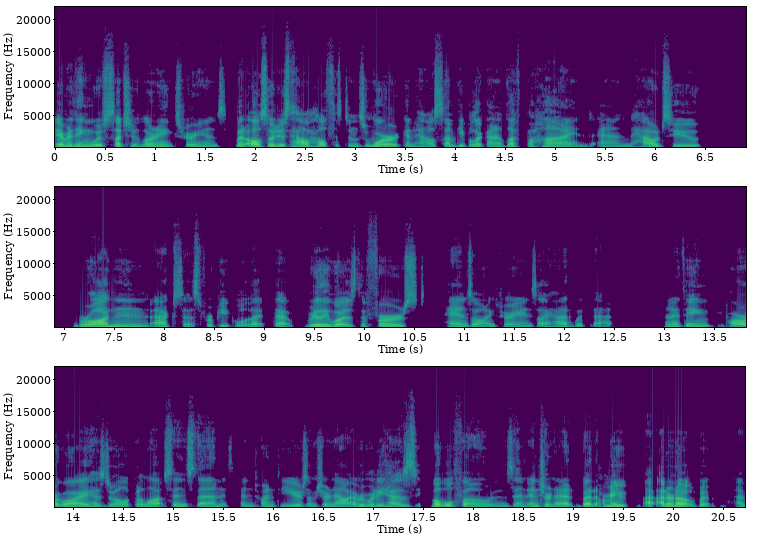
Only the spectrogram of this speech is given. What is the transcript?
everything was such a learning experience, but also just how health systems work and how some people are kind of left behind and how to broaden access for people. That, that really was the first hands on experience I had with that. And I think Paraguay has developed a lot since then. It's been 20 years. I'm sure now everybody has mobile phones and internet, but or maybe I don't know, but I,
